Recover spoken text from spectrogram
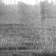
Yeah.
